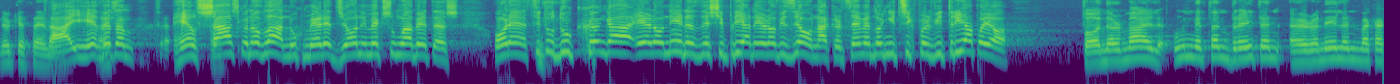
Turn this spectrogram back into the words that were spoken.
Nuk e themi. Ai hedh vetëm, hedh po. shashka. Jo vlla, nuk merret Gjoni me kështu muhabetesh. Ore, si t'u duk kënga e Ronelës dhe Shqipëria në Eurovision, a kërceve ndonjë çik për Vit të Ri apo jo? Po, normal, unë me thënë drejten, Ronela ma ka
